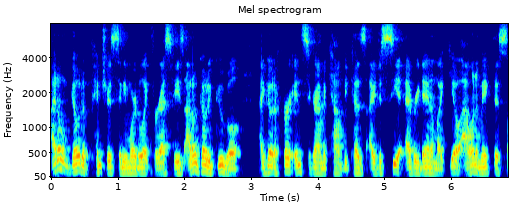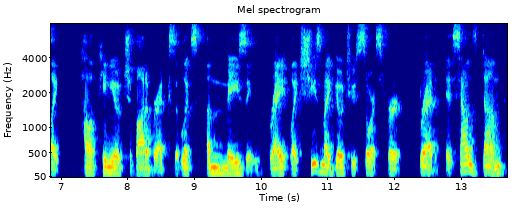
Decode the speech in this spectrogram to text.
I don't go to pinterest anymore to look for recipes. I don't go to google. I go to her instagram account because i just see it every day and i'm like yo i want to make this like jalapeno ciabatta bread because it looks amazing right? Like she's my go-to source for bread. It sounds dumb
